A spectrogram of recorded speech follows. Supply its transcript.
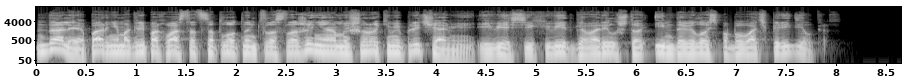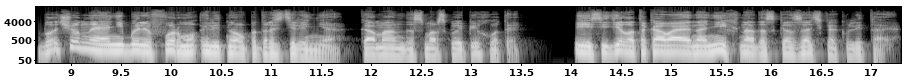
Далее парни могли похвастаться плотным телосложением и широкими плечами, и весь их вид говорил, что им довелось побывать в переделках. Облаченные они были в форму элитного подразделения, команда с морской пехоты, и сидела таковая на них, надо сказать, как влетая.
